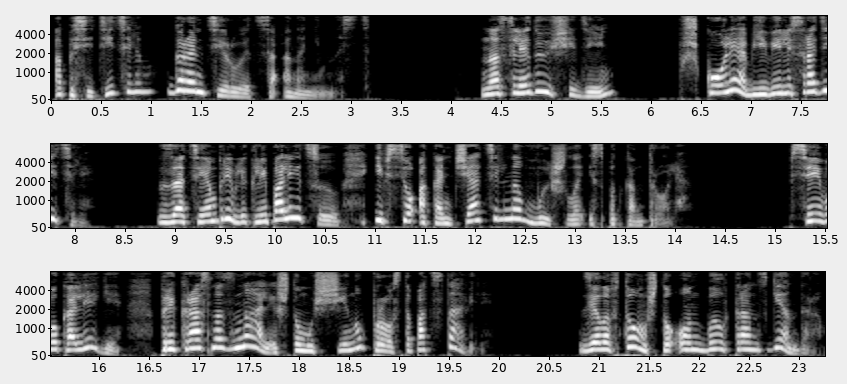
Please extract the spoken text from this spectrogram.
а посетителям гарантируется анонимность. На следующий день в школе объявились родители. Затем привлекли полицию, и все окончательно вышло из-под контроля. Все его коллеги прекрасно знали, что мужчину просто подставили. Дело в том, что он был трансгендером.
